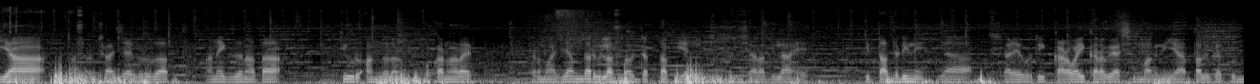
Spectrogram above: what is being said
या आश्रमशाळेच्या विरोधात अनेक जण आता तीव्र आंदोलन पुकारणार आहेत. तर माजी आमदार विलासराव जगताप यांनी इशारा दिला आहे. की तातडीने या शाळेवरती कारवाई करावी अशी मागणी या तालुक्यातून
